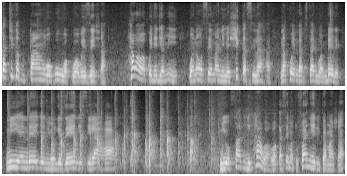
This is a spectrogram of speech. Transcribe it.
katika mpango huu wa kuwawezesha hawa wa kwenye jamii wanaosema nimeshika silaha na kwenda mstari wa mbele, niendeje? Niongezeeni silaha. Ndio FAGDI hawa wakasema tufanye hili tamasha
